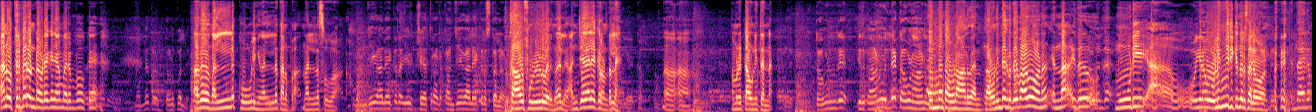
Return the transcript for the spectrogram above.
അങ്ങനെ ഒത്തിരി പേരുണ്ട് അവിടെയൊക്കെ ഞാൻ വരുമ്പോ ഒക്കെ. അത് നല്ല കൂളിങ് നല്ല തണുപ്പ നല്ല സുഖമാണ് കാവ് ഫുള്ള് അല്ലേ? അഞ്ചേകാൽ ഏക്കർ ഉണ്ടല്ലേ? ആ ആ. നമ്മുടെ ടൗണിൽ തന്നെ. ടൗണിന്റെ ഇത് കാണുമില്ല ടൗൺ ആണ് എന്ന ടൗൺ ആണ് തന്നെ ടൗണിന്റെ ഹൃദയഭാഗമാണ് എന്ന ഇത് മൂടി ഇങ്ങനെ ഒളിഞ്ഞിരിക്കുന്ന ഒരു സ്ഥലമാണ്. എന്തായാലും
